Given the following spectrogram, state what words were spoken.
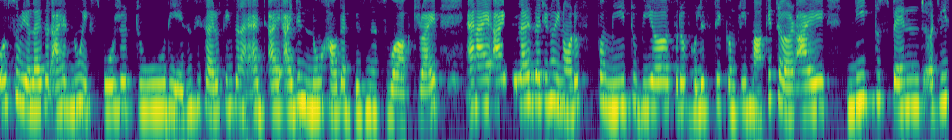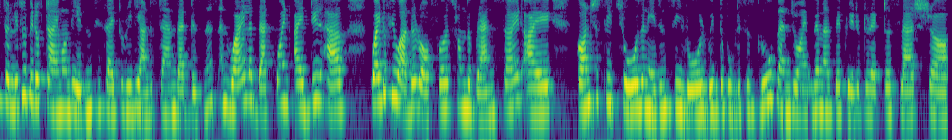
also realized that I had no exposure to the agency side of things, and I I, I didn't know how that business worked, right? And I, I realized that you know in order for me to be a sort of holistic, complete marketer, I need to spend at least a little bit of time on the agency side to really understand that business. And while at that point I did have quite a few other offers from the brand side, I consciously chose an agency role with the Publicis Group and joined them as their creative director slash uh,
